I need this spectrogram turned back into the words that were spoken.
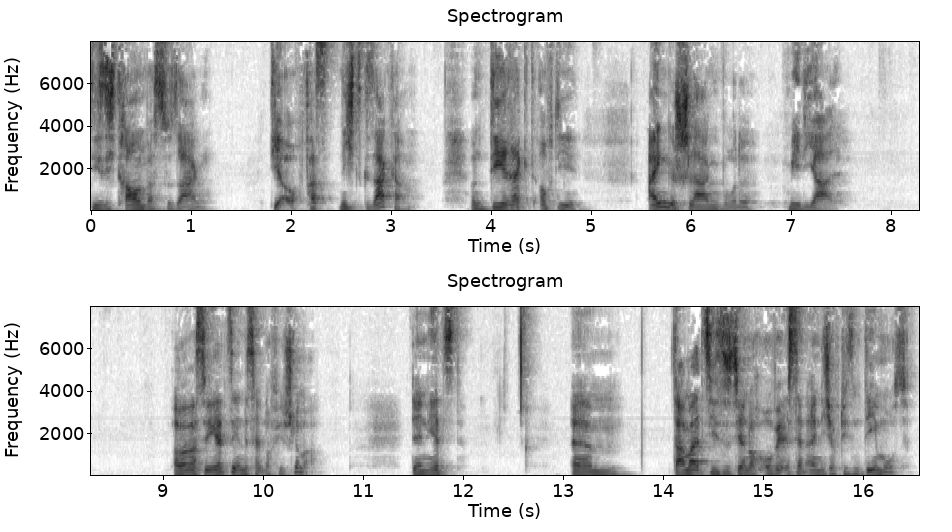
die sich trauen, was zu sagen, die auch fast nichts gesagt haben und direkt auf die eingeschlagen wurde, medial. Aber was wir jetzt sehen, ist halt noch viel schlimmer. Denn jetzt, ähm, damals hieß es ja noch, oh, wer ist denn eigentlich auf diesen Demos?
